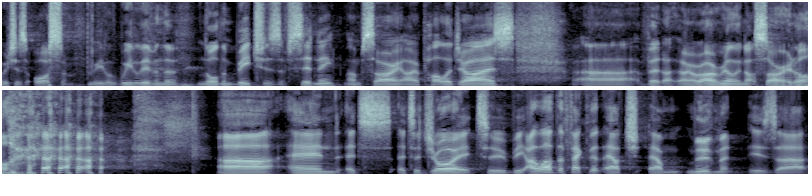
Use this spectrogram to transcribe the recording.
which is awesome. We, we live in the northern beaches of Sydney. I'm sorry, I apologize, uh, but I, am really not sorry at all. uh, and it's, it's a joy to be. I love the fact that our, our movement is, uh,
